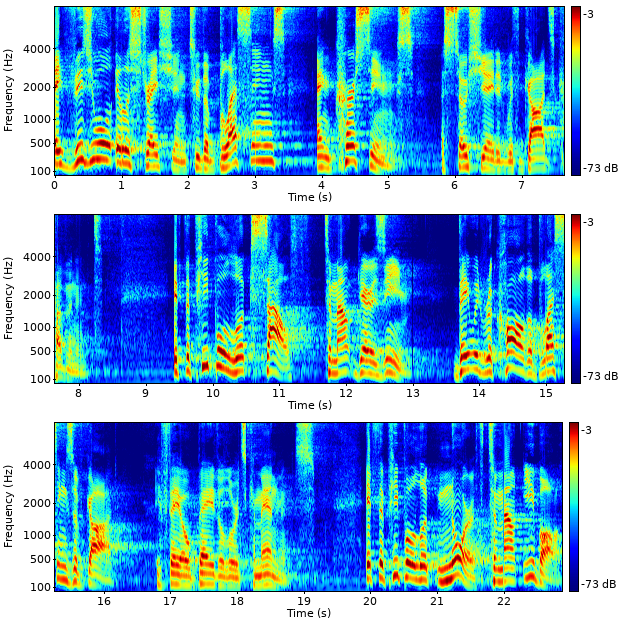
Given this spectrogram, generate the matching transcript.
a visual illustration to the blessings and cursings associated with God's covenant. If the people look south to Mount Gerizim, they would recall the blessings of God if they obey the Lord's commandments. If the people look north to Mount Ebal,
